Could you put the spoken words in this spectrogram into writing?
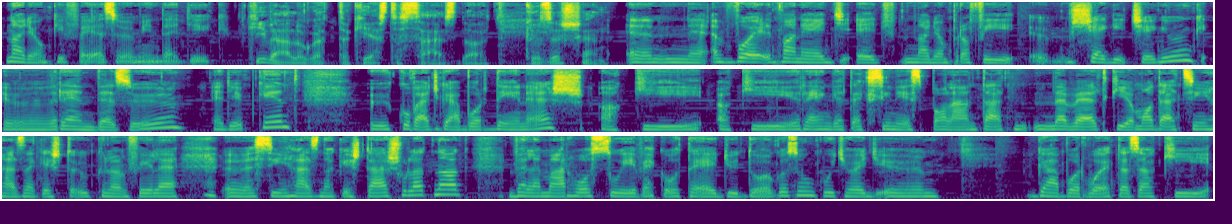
nagyon kifejező mindegyik. Kiválogatta ki ezt a száz dalt? Közösen? Ne, van egy, egy nagyon profi segítségünk, rendező egyébként, ő Kovács Gábor Dénes, aki, aki rengeteg színész palántát nevelt ki a Madács Színháznak és különféle színháznak és társulatnak. Vele már hosszú évek óta együtt dolgozunk, úgyhogy Gábor volt az, aki,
